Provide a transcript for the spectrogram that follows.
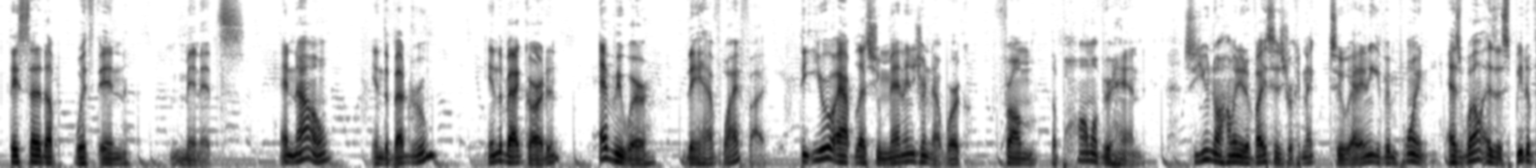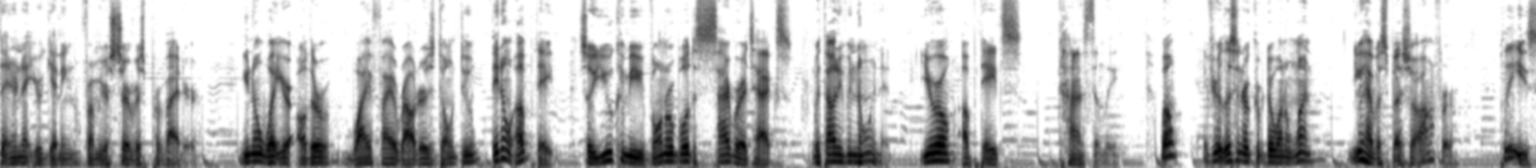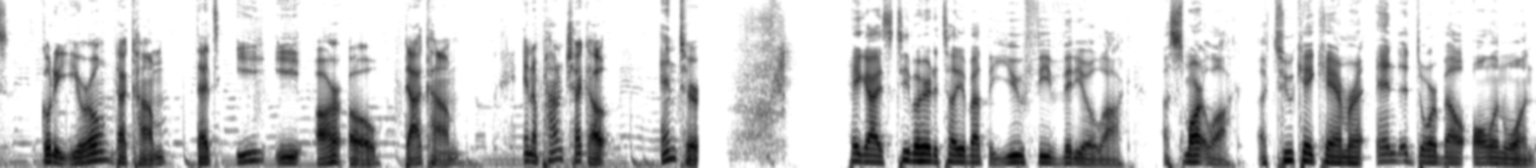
They set it up within minutes. And now, in the bedroom, in the back garden, everywhere, they have Wi Fi. The Eero app lets you manage your network from the palm of your hand, so you know how many devices you're connected to at any given point, as well as the speed of the internet you're getting from your service provider. You know what your other Wi Fi routers don't do? They don't update, so you can be vulnerable to cyber attacks without even knowing it. Eero updates constantly. Well, if you're listening to Crypto 101, you have a special offer. Please go to eero.com, that's E E R O.com, and upon checkout, enter. Hey guys, TiVo here to tell you about the Eufy Video Lock, a smart lock, a 2K camera, and a doorbell all in one.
